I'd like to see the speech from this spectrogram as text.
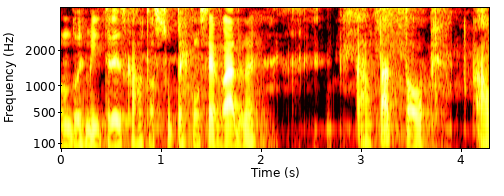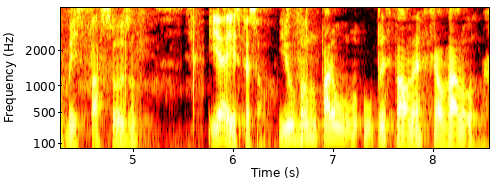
Ano 2013, o carro tá super conservado, né? O carro tá top. Carro bem espaçoso. E é isso, pessoal. E vamos para o, o, principal, né? Que é o valor.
